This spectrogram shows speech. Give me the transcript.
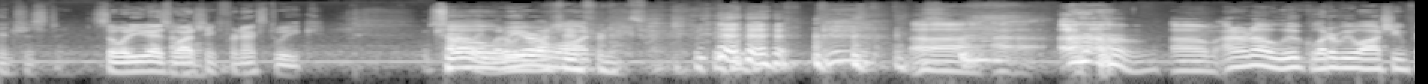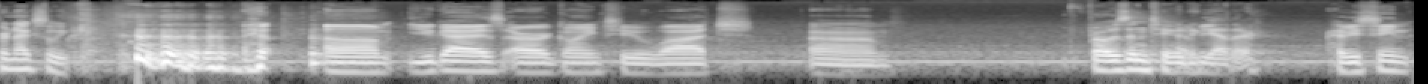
Interesting. So, what are you guys Oh. watching for next week? Charlie, so what are we we are watching wa- for next week? um, I don't know, Luke. What are we watching for next week? Um, you guys are going to watch. Um, Frozen two Have you- together. have you seen?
